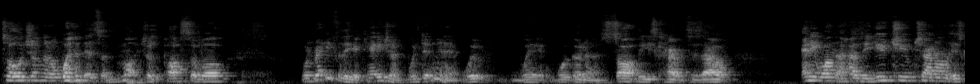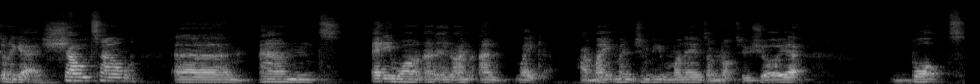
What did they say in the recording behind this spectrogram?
Told you I'm gonna wear this as much as possible. We're ready for the occasion. We're doing it. We're we're we're gonna sort these characters out. Anyone that has a YouTube channel is gonna get a shout out. Um, and anyone, and, and I'm, I'm like, I might mention people my names, I'm not too sure yet. But,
